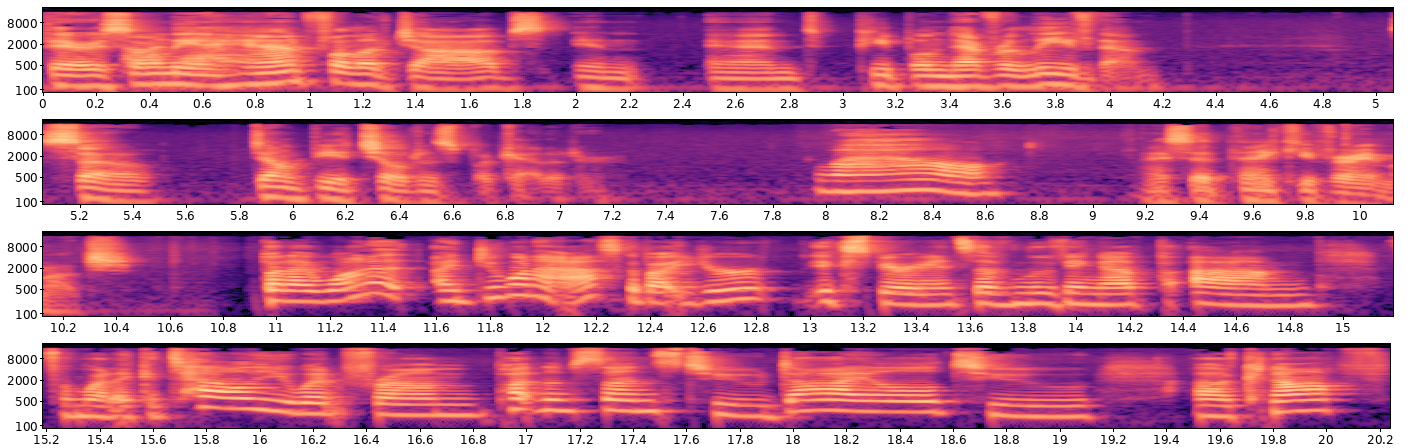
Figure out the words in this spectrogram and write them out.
There's only a handful of jobs in and people never leave them. So don't be a children's book editor. Wow. I said, thank you very much. But I want to, I do want to ask about your experience of moving up. Um, from what I could tell, you went from Putnam Sons to Dial to uh, Knopf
